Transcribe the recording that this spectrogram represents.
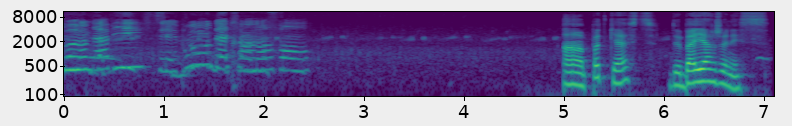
Pomme d'Api, c'est bon d'être un enfant. Un podcast de Bayard Jeunesse.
